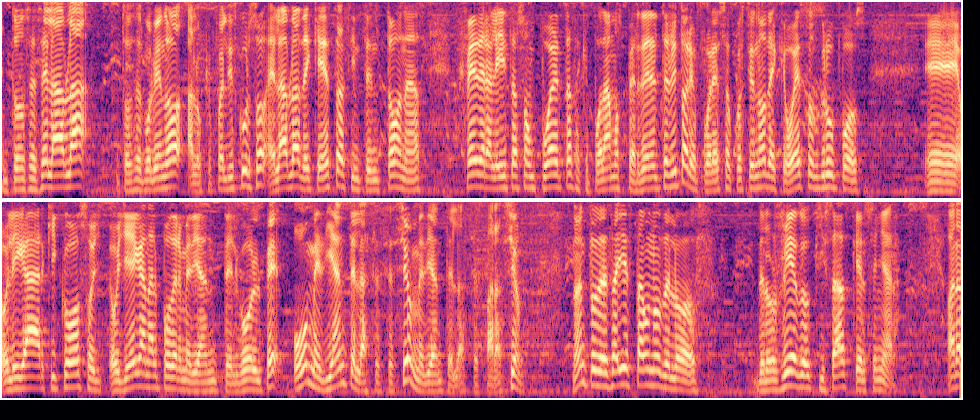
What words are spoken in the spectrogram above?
Entonces él habla, entonces volviendo a lo que fue el discurso, él habla de que estas intentonas federalistas son puertas a que podamos perder el territorio. Por eso cuestionó de que o estos grupos eh, oligárquicos o, llegan al poder mediante el golpe o mediante la secesión, mediante la separación. ¿no? Entonces ahí está uno de los, de los riesgos quizás que él señala. Ahora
